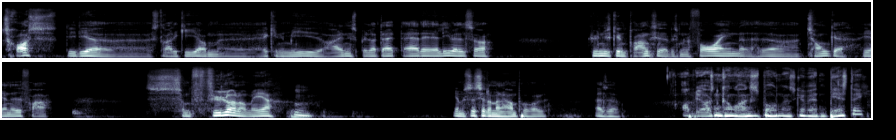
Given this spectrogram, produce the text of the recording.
trods de der øh, strategier om øh, akademiet og egne spillere, der, der er det alligevel så kynisk en branche, at hvis man får en, der hedder Tonga hernede fra, som fylder noget mere, Mm. Jamen så sætter man ham på hold. Altså, Om det er også en konkurrencesport, man skal være den bedste, ikke?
